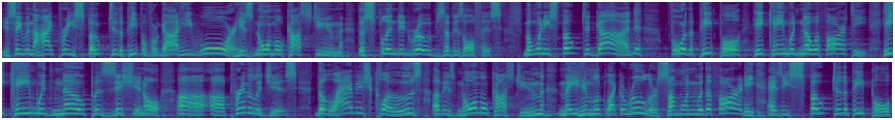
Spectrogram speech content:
You see, when the high priest spoke to the people for God, he wore his normal costume, the splendid robes of his office. But when he spoke to God, for the people, he came with no authority. He came with no positional uh, uh, privileges. The lavish clothes of his normal costume made him look like a ruler, someone with authority, as he spoke to the people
